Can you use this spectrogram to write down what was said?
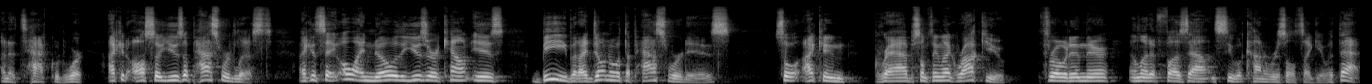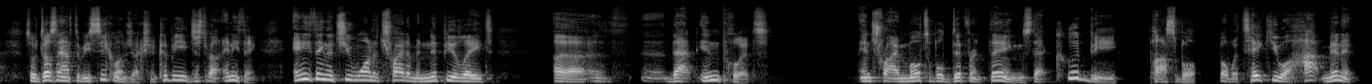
an attack would work. I could also use a password list. I could say, oh, I know the user account is B, but I don't know what the password is. So I can grab something like RockU, throw it in there, and let it fuzz out and see what kind of results I get with that. So it doesn't have to be SQL injection. It could be just about anything. Anything that you want to try to manipulate uh, that input and try multiple different things that could be possible, but would take you a hot minute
